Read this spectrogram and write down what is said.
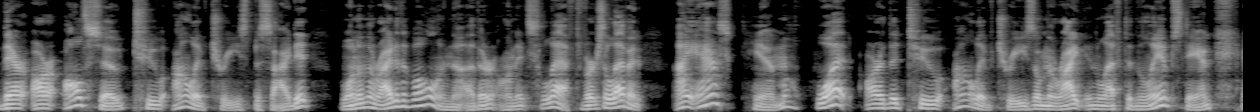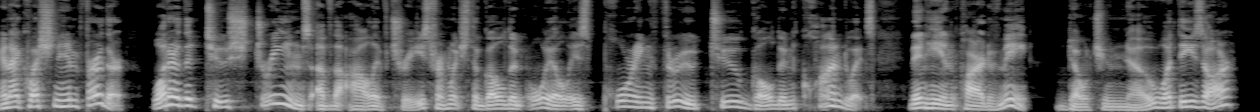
There are also two olive trees beside it, one on the right of the bowl and the other on its left. Verse 11. I asked him, What are the two olive trees on the right and left of the lampstand? And I questioned him further, What are the two streams of the olive trees from which the golden oil is pouring through two golden conduits? Then he inquired of me, Don't you know what these are?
